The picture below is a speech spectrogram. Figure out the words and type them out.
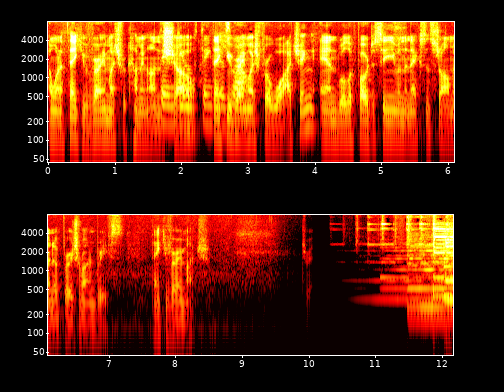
I want to thank you very much for coming on the Thank you. show. Thank you as very well. much for watching, and we'll look forward to seeing you in the next installment of Bergeron Briefs. Thank you very much. Música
